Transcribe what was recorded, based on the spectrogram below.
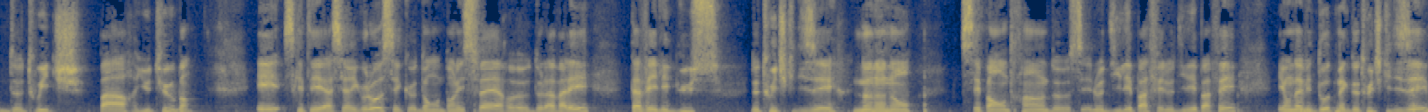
de Twitch par YouTube. Et ce qui était assez rigolo, c'est que dans, dans les sphères euh, de la vallée, t'avais les gus de Twitch qui disaient non non non, c'est pas en train de, le deal est pas fait, le deal est pas fait. Et on avait d'autres mecs de Twitch qui disaient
